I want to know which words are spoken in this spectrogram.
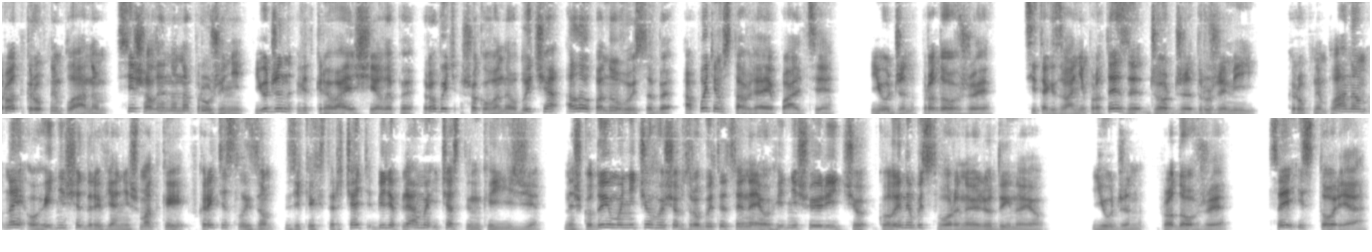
Рот крупним планом, всі шалено напружені. Юджин відкриває щелепи, робить шоковане обличчя, але опановує себе, а потім вставляє пальці. Юджин продовжує. Ці так звані протези, Джордже, друже мій, крупним планом найогидніші дерев'яні шматки, вкриті слизом, з яких стирчать білі плями і частинки їжі. Не шкодуємо нічого, щоб зробити це найогиднішою річчю, коли-небудь створеною людиною. Юджин продовжує. Це історія.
